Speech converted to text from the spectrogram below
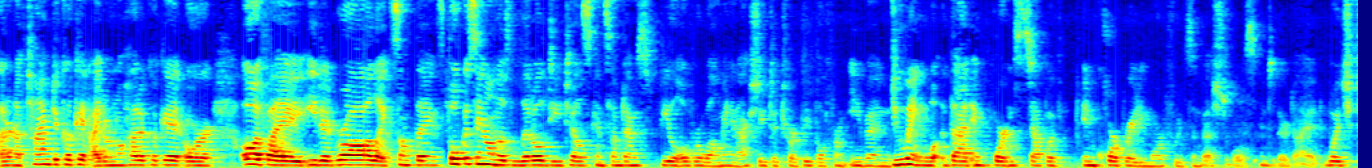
I don't have time to cook it, I don't know how to cook it, or oh, if I eat it raw, like something. Focusing on those little details can sometimes feel overwhelming and actually deter people from even doing what, that important step of incorporating more fruits and vegetables into their diet, which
